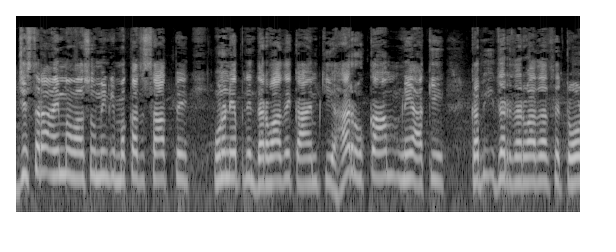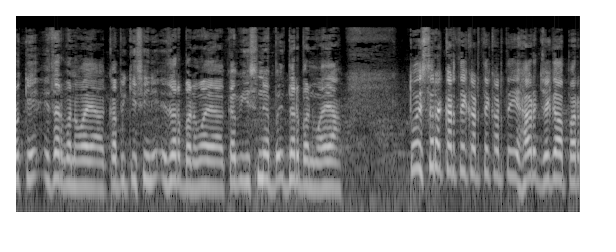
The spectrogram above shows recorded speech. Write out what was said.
जिस तरह आयमा मासूमिन की मकदसात पे उन्होंने अपने दरवाजे कायम किए, हर हुकाम ने आके कभी इधर दरवाज़ा से तोड़ के इधर बनवाया, कभी किसी ने इधर बनवाया, कभी इसने इधर बनवाया। तो इस तरह करते करते करते हर जगह पर,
